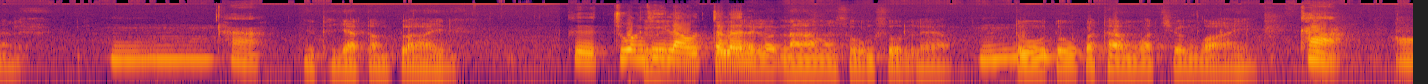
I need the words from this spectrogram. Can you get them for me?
นั่นแหละอืมค่ะอยุธยาตอนปลายเนี่ยคือช่วงที่เราเจริญตู้ไฟรถน้ำมันสูงสุดแล้ว ตู้ตู้พระธรรมวัดเชิงหวายค่ะอ๋อ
